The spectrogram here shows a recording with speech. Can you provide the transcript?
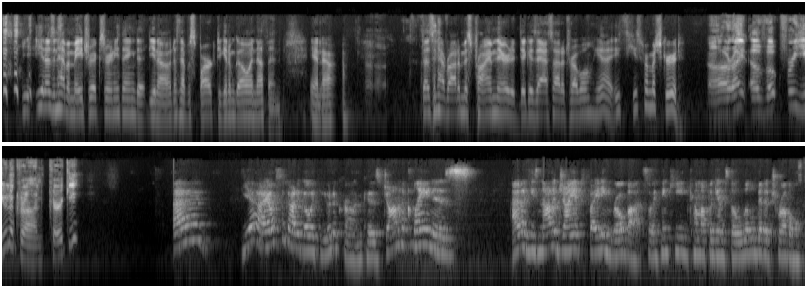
he, he doesn't have a matrix or anything that you know doesn't have a spark to get him going. Nothing. You know. Doesn't have Rodimus Prime there to dig his ass out of trouble. Yeah, he's, he's pretty much screwed. All right, a vote for Unicron. Kirky? Uh, yeah, I also got to go with Unicron because John McClane is, I don't, he's not a giant fighting robot, so I think he'd come up against a little bit of trouble.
